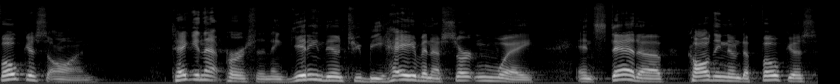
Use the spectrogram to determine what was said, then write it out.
focus on taking that person and getting them to behave in a certain way instead of causing them to focus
